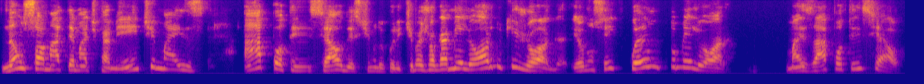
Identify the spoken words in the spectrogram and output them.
não só matematicamente, mas há potencial desse time do Curitiba jogar melhor do que joga. Eu não sei quanto melhor, mas há potencial.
